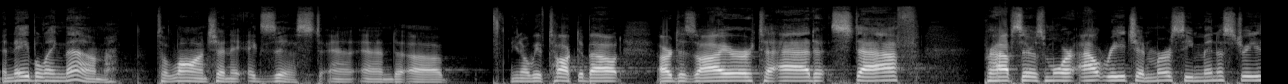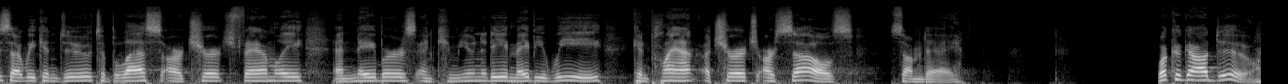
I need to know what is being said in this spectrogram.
enabling them to launch and exist. And, and uh, you know, we've talked about our desire to add staff. Perhaps there's more outreach and mercy ministries that we can do to bless our church family and neighbors and community. Maybe we can plant a church ourselves someday. What could God do?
